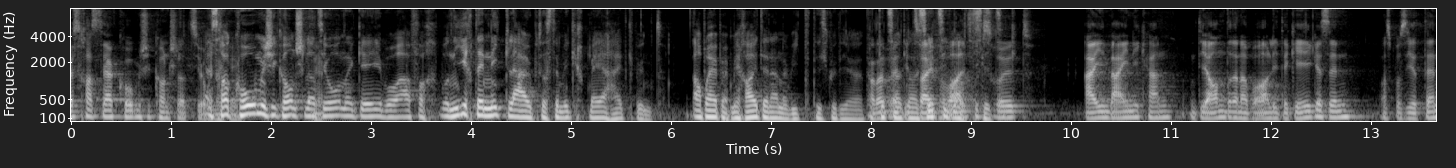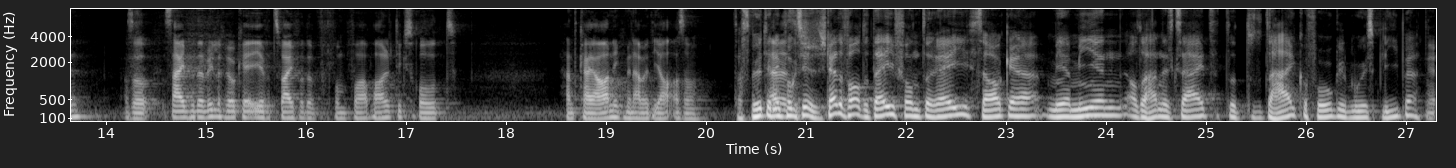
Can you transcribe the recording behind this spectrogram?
es kann sehr komische Konstellationen es kann geben. komische Konstellationen geben, wo, einfach, wo ich dann nicht glaube, dass dann wirklich die Mehrheit gewinnt. Aber eben, wir können dann auch noch weiter diskutieren. Da Oder gibt's wenn halt die zwei. Verwaltungsräte eine Meinung haben und die anderen aber alle dagegen sind, was passiert dann? Also sagt man dann wirklich, okay, ihr zwei von der, vom Verwaltungsrat haben keine Ahnung, wir nehmen die an. Also, Das würde Ja, nicht funktionieren. Stell dir vor, der Dave und der Ray sagen, wir müssen, oder haben jetzt gesagt, der, der- der Heiko Vogel muss bleiben. ja.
